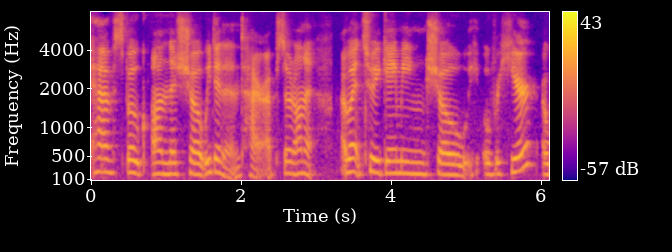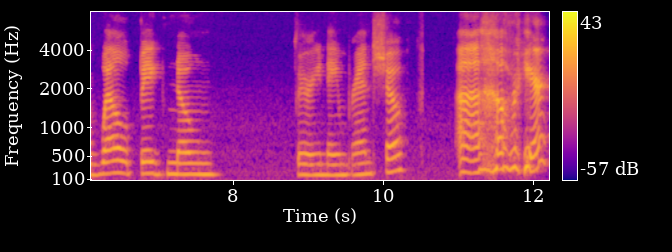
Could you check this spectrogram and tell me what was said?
have spoke on this show. We did an entire episode on it. I went to a gaming show over here, a well big known, very name brand show, uh, over here,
